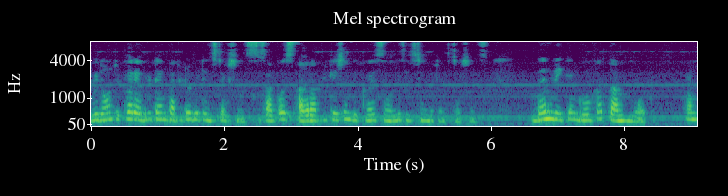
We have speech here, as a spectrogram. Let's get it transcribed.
we don't require every time 32-bit instructions. Suppose our application requires only 16-bit instructions. Then we can go for thumb mode and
